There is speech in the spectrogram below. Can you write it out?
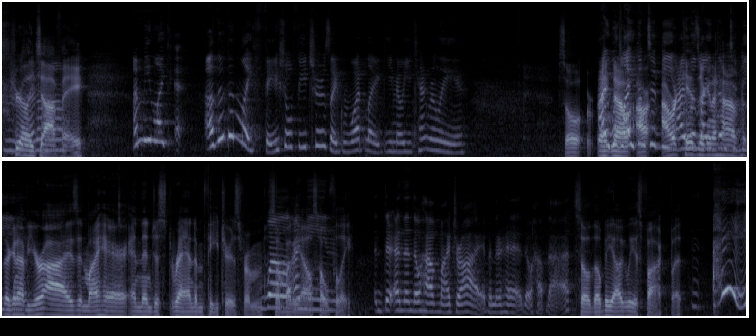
Hmm, really I don't job, know. eh? I mean, like, eh, other than like facial features, like what, like you know, you can't really. So right would now, like them our, to be- our kids are like gonna to have they're gonna have your eyes and my hair, and then just random features from Well, somebody I else, mean- hopefully. And then they'll have my drive in their head. They'll have that. So they'll be ugly as fuck, but Hey,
